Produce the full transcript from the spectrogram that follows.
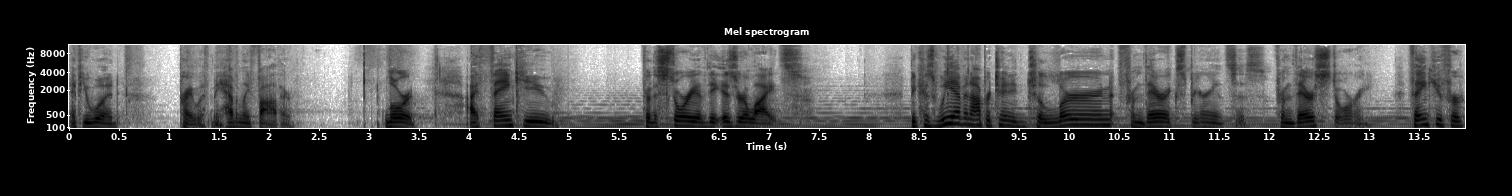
If you would, pray with me. Heavenly Father, Lord, I thank you for the story of the Israelites because we have an opportunity to learn from their experiences, from their story. Thank you for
